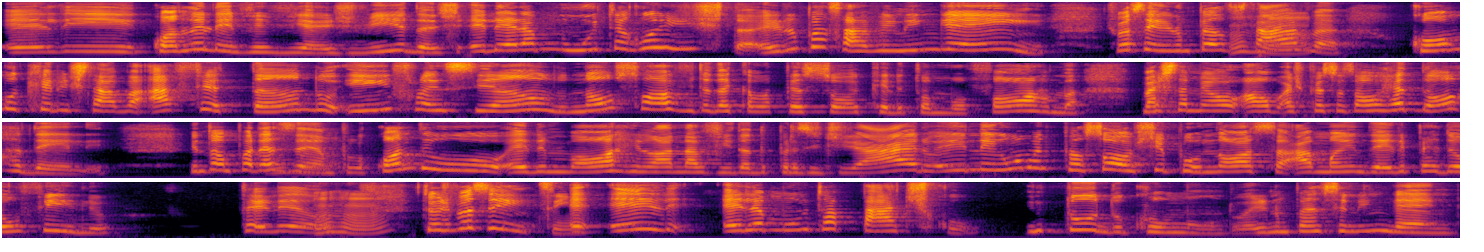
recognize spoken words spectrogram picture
ele, quando ele vivia as vidas, ele era muito egoísta, ele não pensava em ninguém, tipo assim, ele não pensava como que ele estava afetando e influenciando não só a vida daquela pessoa que ele tomou forma, mas também ao- ao- as pessoas ao redor dele. Então, por Uhum. exemplo, quando ele morre lá na vida do presidiário, ele em nenhum momento pensou, tipo, nossa, a mãe dele perdeu um filho. Entendeu? Uhum. Então, tipo assim, Sim. ele, ele é muito apático em tudo com o mundo. Ele não pensa em ninguém.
